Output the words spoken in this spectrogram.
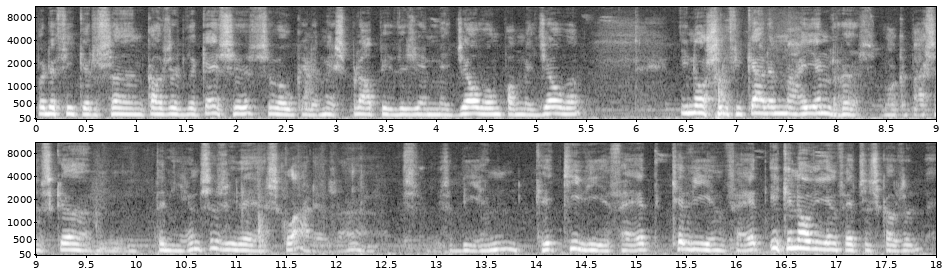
per a ficar-se en coses d'aquestes, sabeu que era més propi de gent més jove, un poc més jove, i no se ficaren mai en res. El que passa és que tenien les idees clares, eh? Sabien que, qui havia fet, que havien fet i que no havien fet les coses bé.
